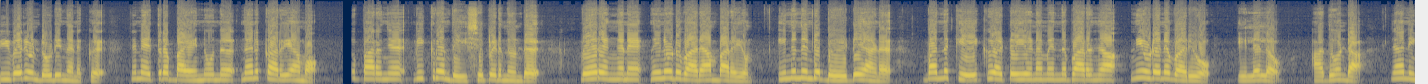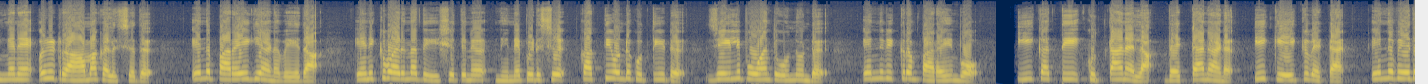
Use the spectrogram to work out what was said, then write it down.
വിവരമുണ്ടോടി നിനക്ക്? ഞാൻ എത്ര ഭയന്നു എന്ന് നിനക്കറിയാമോ? പറഞ്ഞ് വിക്രം ദേഷ്യപ്പെടുന്നുണ്ട്. വേറെങ്ങനെ നിന്നോട് വരാൻ പറയും? ഇന്ന് നിന്റെ ബർത്ത്ഡേ ആണ്. വന്ന് കേക്ക് കട്ട് ചെയ്യണമെന്ന് പറഞ്ഞ നീ ഉടനെ വരുമോ ഇല്ലല്ലോ. അതുകൊണ്ടാ ഞാൻ ഇങ്ങനെ ഒരു ഡ്രാമ കളിച്ചത് എന്ന് പറയുകയാണ് വേദ. എനിക്ക് വരുന്ന ദേഷ്യത്തിന് നിന്നെ പിടിച്ച് കത്തി കൊണ്ട് കുത്തിയിട്ട് ജയിലിൽ പോവാൻ തോന്നുന്നുണ്ട് എന്ന് വിക്രം പറയുമ്പോ ഈ കത്തി കുത്താനല്ല വെട്ടാനാണ്. ഈ കേക്ക് വെട്ടാൻ എന്ന് വേദ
